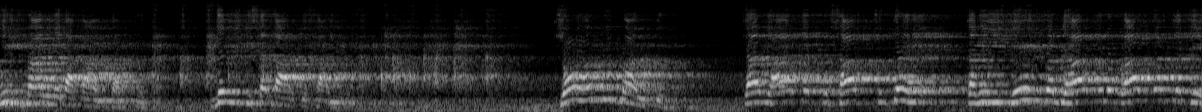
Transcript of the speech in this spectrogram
भीख मांगने का काम करते हैं, दिल्ली की सरकार के सामने। क्यों हम भीख मांगते हैं? क्या बिहार के पुरुषार्थ चुके हैं? कभी इस देश पर बिहार के लोग राज करते थे?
